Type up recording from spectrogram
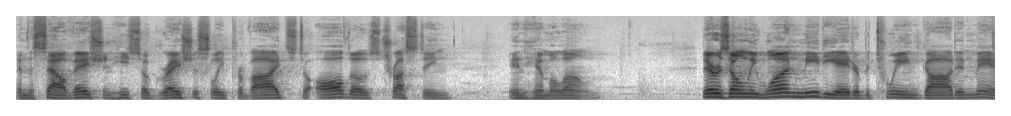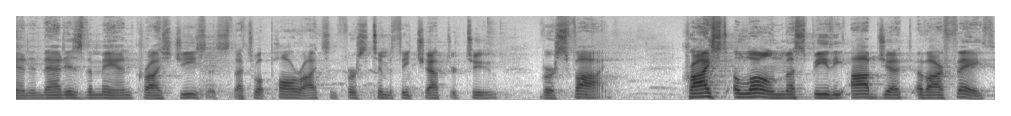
and the salvation he so graciously provides to all those trusting in him alone. There is only one mediator between God and man, and that is the man Christ Jesus. That's what Paul writes in 1 Timothy chapter 2, verse 5. Christ alone must be the object of our faith.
